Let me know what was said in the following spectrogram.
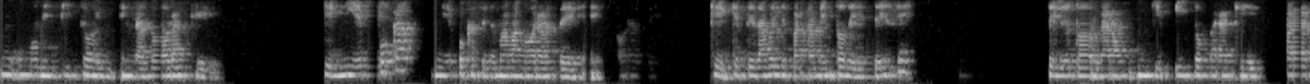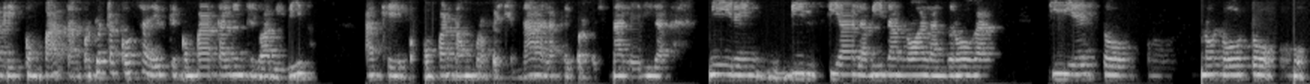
un, momentito en, las horas que, en mi época, en mi época se llamaban horas de, que, te daba el departamento del DC, se le otorgaron un tipito para que, para que compartan, porque otra cosa es que comparta alguien que lo ha vivido a que comparta un profesional, a que el profesional le diga, miren, sí a la vida, no a las drogas, sí esto, no lo otro, o,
